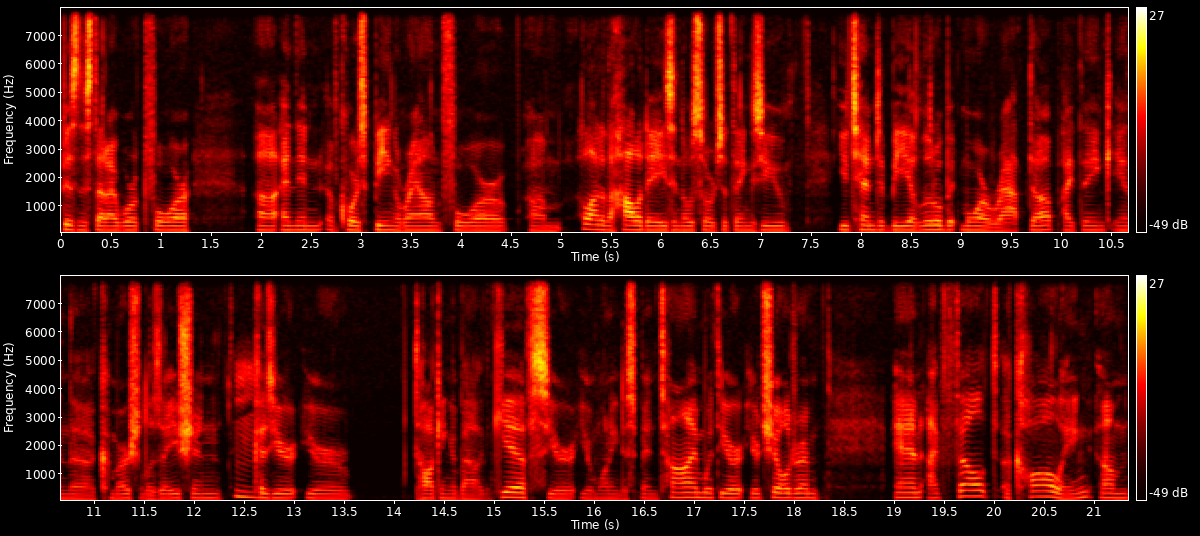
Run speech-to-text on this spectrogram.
business that I worked for, uh, and then of course being around for um, a lot of the holidays and those sorts of things. You you tend to be a little bit more wrapped up, I think, in the commercialization because you're you're talking about gifts you're you're wanting to spend time with your your children and i felt a calling um,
